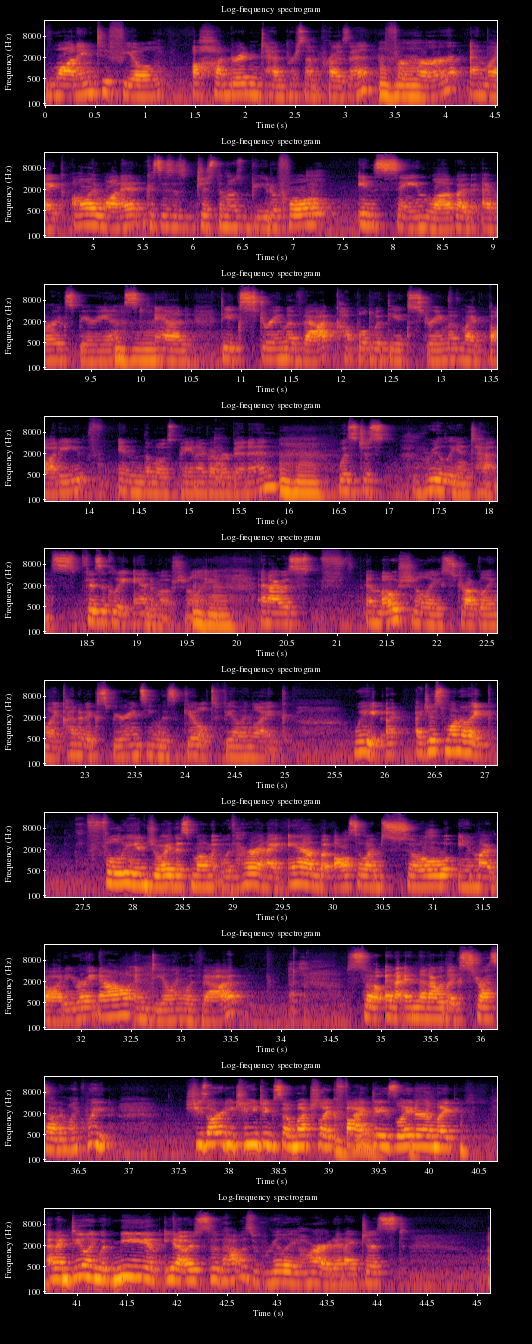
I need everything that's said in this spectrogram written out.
wanting to feel 110% present for mm-hmm. her and like all i wanted because this is just the most beautiful insane love i've ever experienced. Mm-hmm. And the extreme of that coupled with the extreme of my body in the most pain i've ever been in mm-hmm. was just really intense physically and emotionally. And i was emotionally struggling like kind of experiencing this guilt feeling like wait i, I just want to like fully enjoy this moment with her and i am but also i'm so in my body right now and dealing with that. So and, and then i would like stress out. I'm like wait she's already changing so much like 5 mm-hmm. days later and like and i'm dealing with me and you know so that was really hard and i just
